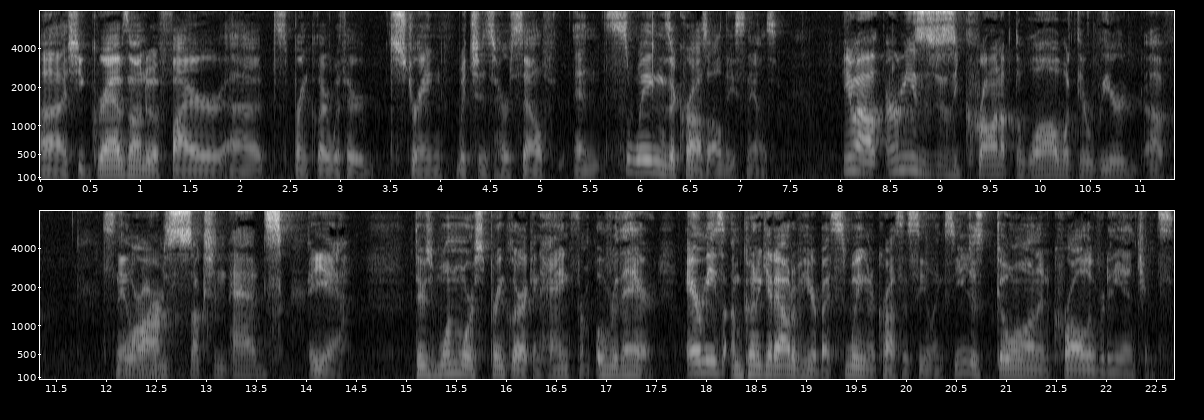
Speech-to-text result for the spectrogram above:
Uh, she grabs onto a fire uh, sprinkler with her string, which is herself, and swings across all these snails. Meanwhile, Hermes is just like crawling up the wall with their weird uh, Snail forearms arms. suction pads. Yeah. There's one more sprinkler I can hang from over there. Aramis, I'm gonna get out of here by swinging across the ceiling. So you just go on and crawl over to the entrance.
